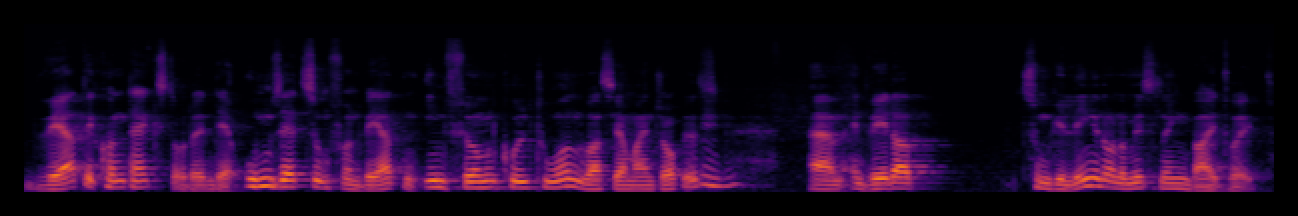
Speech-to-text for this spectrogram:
Wertekontext oder in der Umsetzung von Werten in Firmenkulturen, was ja mein Job ist, mhm. ähm, entweder zum Gelingen oder Misslingen beiträgt.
